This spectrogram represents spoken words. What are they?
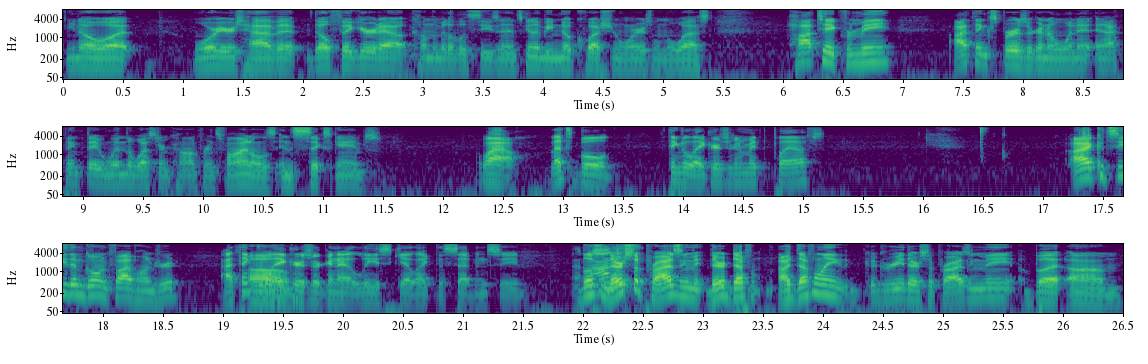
you know what, Warriors have it. They'll figure it out come the middle of the season. It's going to be no question Warriors win the West. Hot take for me, I think Spurs are going to win it, and I think they win the Western Conference Finals in six games. Wow, that's bold. You think the Lakers are gonna make the playoffs? I could see them going 500. I think the Um, Lakers are gonna at least get like the seven seed. Listen, they're surprising me. They're definitely. I definitely agree they're surprising me, but um,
